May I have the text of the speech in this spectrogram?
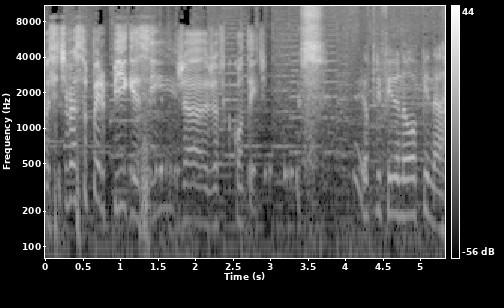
Mas se tiver Super Pig assim, já, já fico contente. Eu prefiro não opinar.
